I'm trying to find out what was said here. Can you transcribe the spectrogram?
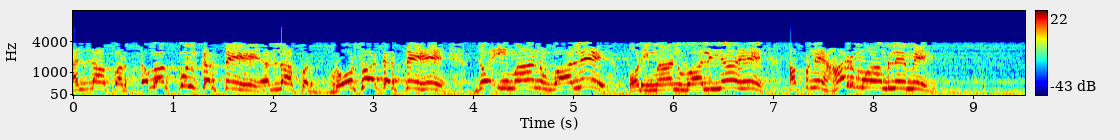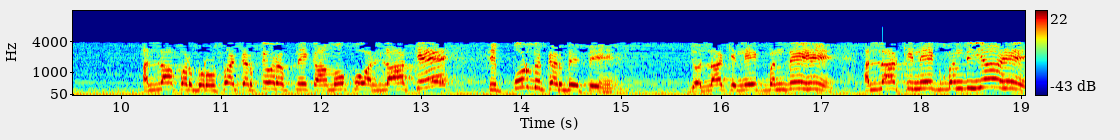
اللہ پر توکل کرتے ہیں، اللہ پر بھروسہ کرتے ہیں۔ جو ایمان والے اور ایمان والیاں ہیں، اپنے ہر معاملے میں اللہ پر بھروسہ کرتے اور اپنے کاموں کو اللہ کے سپرد کر دیتے ہیں۔ جو اللہ کے نیک بندے ہیں، اللہ کی نیک بندیاں ہیں،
